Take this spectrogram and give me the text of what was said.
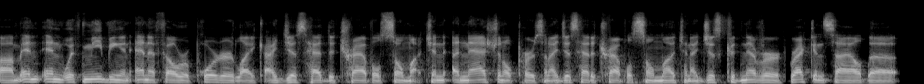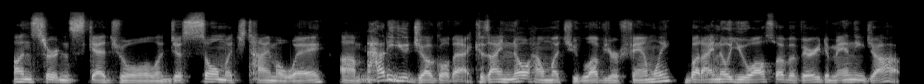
Um, and and with me being an NFL reporter, like I just had to travel so much, and a national person, I just had to travel so much, and I just could never reconcile the uncertain schedule and just so much time away. Um, how do you juggle that? Because I know how much you love your family, but I know you also have a very demanding job.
